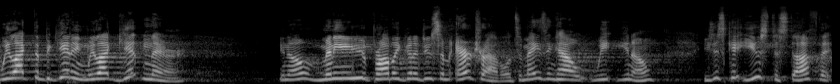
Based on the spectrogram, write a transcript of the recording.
We like the beginning, we like getting there. You know, many of you are probably going to do some air travel. It's amazing how we, you know, you just get used to stuff that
